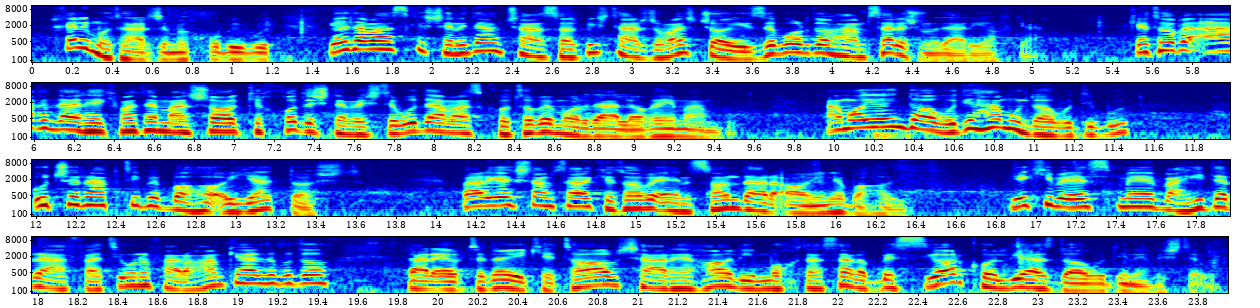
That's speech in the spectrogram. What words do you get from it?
خیلی مترجم خوبی بود. یادم است که شنیدم چند سال پیش ترجمهش جایزه برد و همسرشون رو دریافت کرد. کتاب عقل در حکمت مشا که خودش نوشته بودم از کتب مورد علاقه من بود. اما یا این داوودی همون داوودی بود؟ او چه ربطی به باهاییت داشت؟ برگشتم سر کتاب انسان در آینه باهایی یکی به اسم وحید رفتی اونو فراهم کرده بود و در ابتدای کتاب شرح حالی مختصر و بسیار کلی از داوودی نوشته بود.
